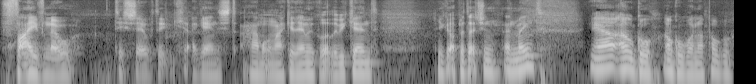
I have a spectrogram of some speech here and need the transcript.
5 0 to Celtic against Hamilton Academical at the weekend. You got a prediction in mind? Yeah, I'll go. I'll go one up. I'll go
